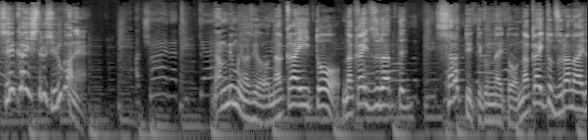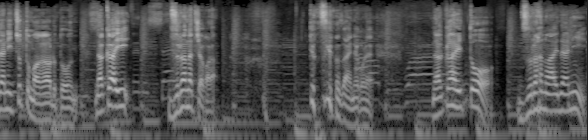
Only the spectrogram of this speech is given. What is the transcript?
正解してる人いるかね何遍も言いますけど中井と中井面ってさらっと言ってくんないと中井と面の間にちょっと間があると中井面になっちゃうから気をつけてくださいねこれ中井と面の間に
